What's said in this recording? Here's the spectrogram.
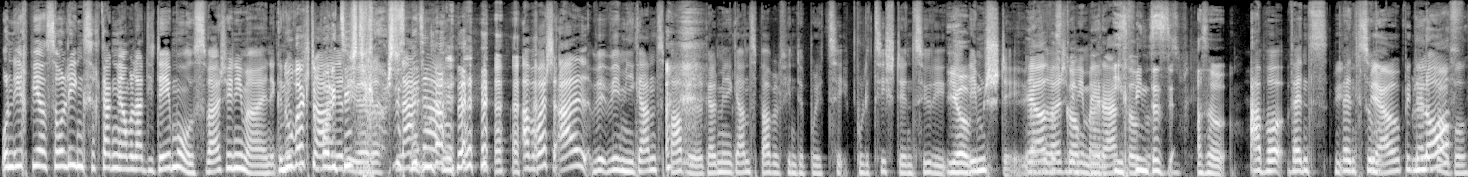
Und ich bin ja so links, ich gehe ja mal an die Demos, weißt du, was ich meine? Nur wegen der Polizisten Nein, nein. Aber weißt du, all, wie, wie meine ganze Bubble, gell, meine ganze Bubble findet Polizi Polizisten in Zürich Ja. das Schlimmste. Ja, also, das weißt geht ich mir meine? auch Ich finde das- das, also Aber wenn es um, Love,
